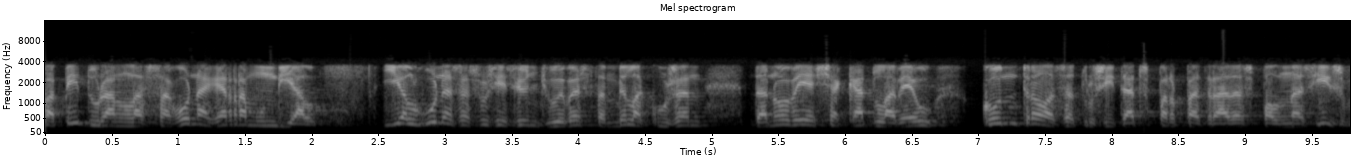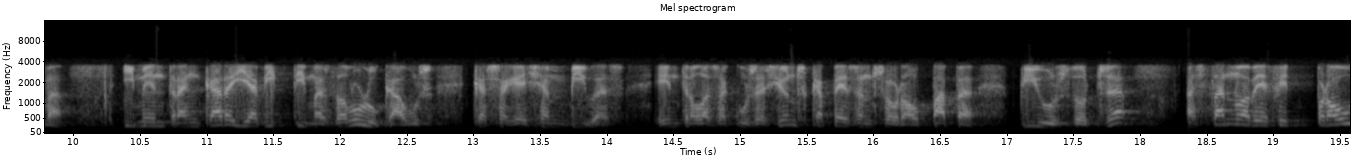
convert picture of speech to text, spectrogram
paper durant la Segona Guerra Mundial i algunes associacions jueves també l'acusen de no haver aixecat la veu contra les atrocitats perpetrades pel nazisme i mentre encara hi ha víctimes de l'Holocaust que segueixen vives. Entre les acusacions que pesen sobre el papa Pius XII està no haver fet prou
